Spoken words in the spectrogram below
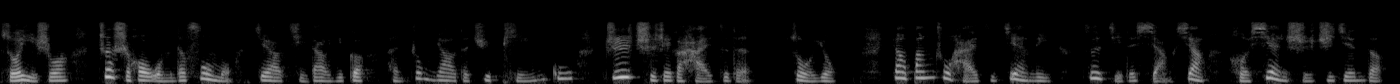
所以说，这时候我们的父母就要起到一个很重要的去评估、支持这个孩子的作用，要帮助孩子建立自己的想象和现实之间的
